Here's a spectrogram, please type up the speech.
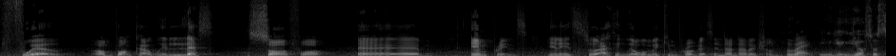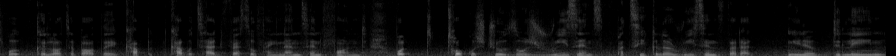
fuel or bunker with less sulfur um, imprint in it. So I think that we're making progress in that direction. Right. You, you also spoke a lot about the Cap Cabotage Vessel Financing Fund, but talk us through those reasons, particular reasons that are, you know, delaying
